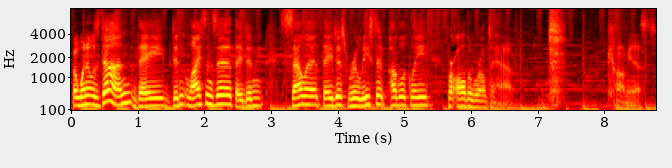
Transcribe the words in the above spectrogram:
But when it was done, they didn't license it, they didn't sell it, they just released it publicly for all the world to have. Communists.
